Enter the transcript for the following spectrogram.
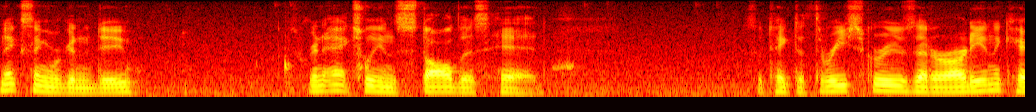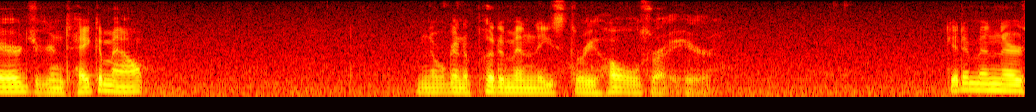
Next thing we're going to do is we're going to actually install this head. So take the three screws that are already in the carriage, you're going to take them out. And then we're going to put them in these three holes right here. Get them in there.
